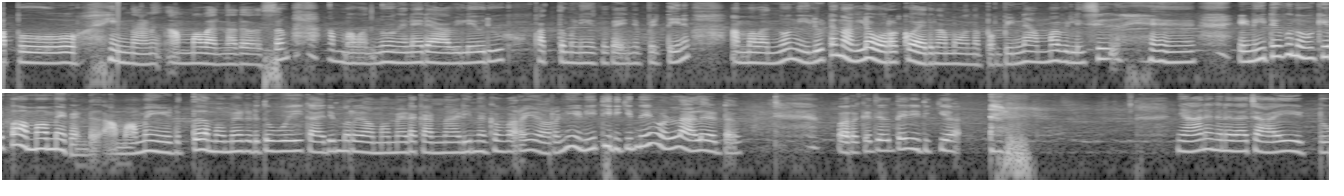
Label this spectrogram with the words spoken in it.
അപ്പോൾ ഇന്നാണ് അമ്മ വന്ന ദിവസം. അമ്മ വന്നു. അങ്ങനെ രാവിലെ ഒരു പത്ത് മണിയൊക്കെ കഴിഞ്ഞപ്പോഴത്തേനും അമ്മ വന്നു. നീലൂട്ട നല്ല ഉറക്കമായിരുന്നു അമ്മ വന്നപ്പം. പിന്നെ അമ്മ വിളിച്ച് എണീറ്റപ്പോൾ നോക്കിയപ്പോൾ അമ്മാമ്മയെ കണ്ട്. അമ്മാമ്മ എടുത്ത് അമ്മമ്മയുടെ അടുത്ത് പോയി കാര്യം പറയും. അമ്മമ്മയുടെ കണ്ണാടി എന്നൊക്കെ പറയും. ഉറങ്ങി എണീറ്റിരിക്കുന്നേ ഉള്ള ആൾ കേട്ടോ. ഉറക്കച്ചവത്തേൽ ഇരിക്കുക ഞാനങ്ങനെ ഇതാ ചായ ഇട്ടു.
